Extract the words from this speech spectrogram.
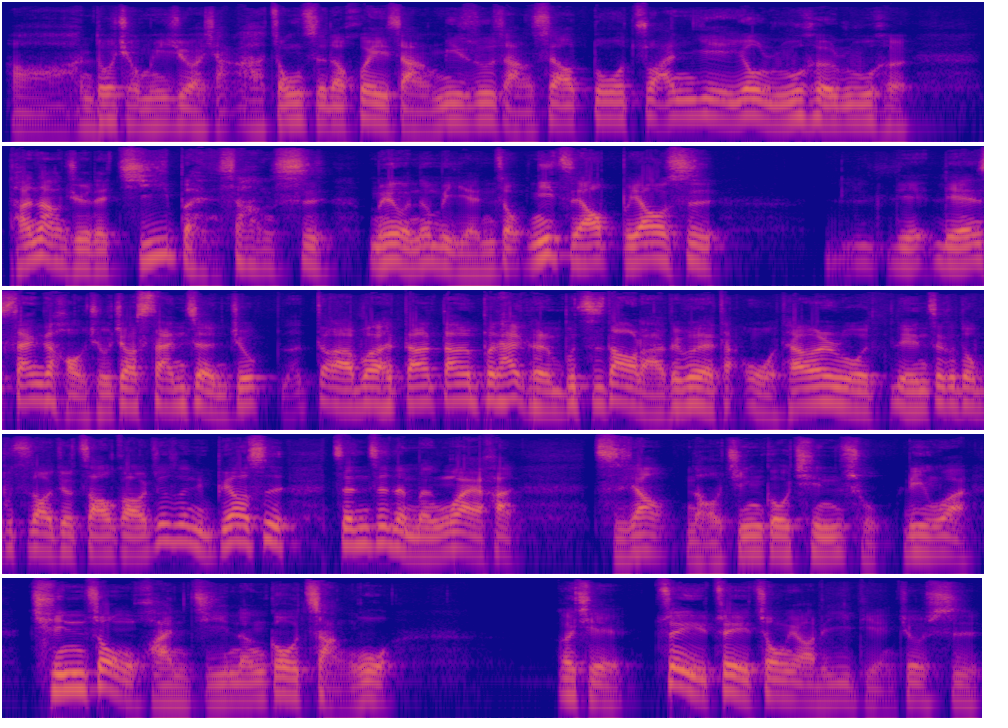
啊，很多球迷就要想啊，中职的会长、秘书长是要多专业又如何如何？团长觉得基本上是没有那么严重，你只要不要是。连连三个好球叫三振，就啊不当当然不太可能不知道啦，对不对？他我台湾如果连这个都不知道就糟糕。就是你不要是真正的门外汉，只要脑筋够清楚，另外轻重缓急能够掌握，而且最最重要的一点就是，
